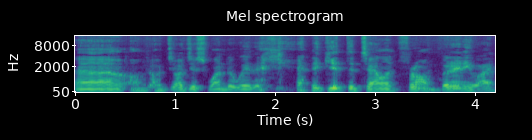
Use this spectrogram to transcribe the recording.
Uh, I, I, just wonder where they're going to get the talent from. But anyway,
